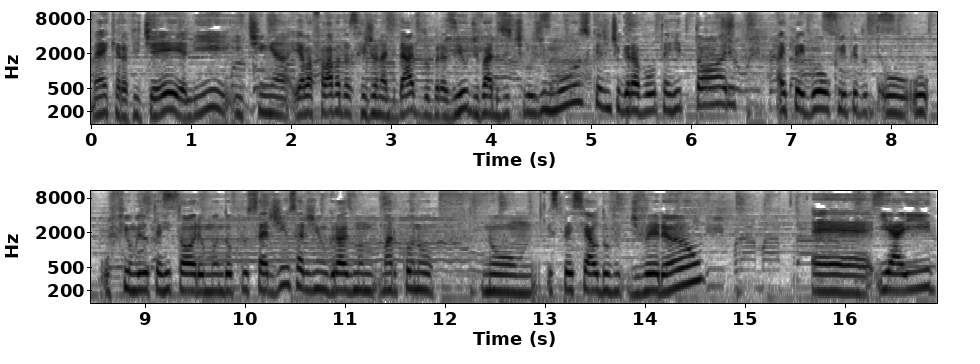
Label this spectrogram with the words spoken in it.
né, que era VJ ali, e tinha, e ela falava das regionalidades do Brasil, de vários estilos de música. A gente gravou o Território, aí pegou o clipe do o, o, o filme do Território, mandou para o Serginho. Serginho Grossman marcou no, no especial do, de verão. É, e aí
